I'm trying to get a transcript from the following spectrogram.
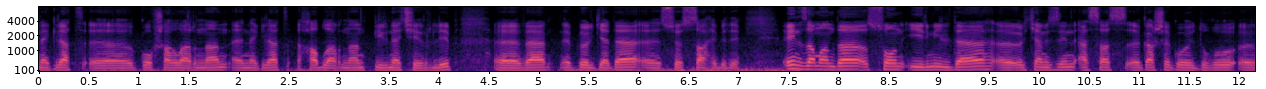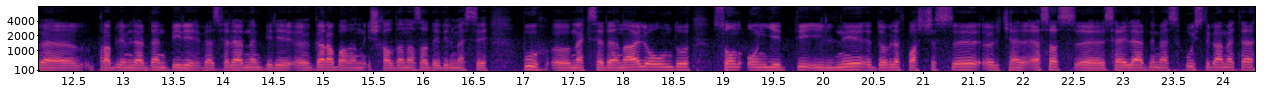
nəqliyyat qovşaqlarından, nəqliyyat xablarından birinə çevrilib və bölgədə söz sahibidir. Eyni zamanda son 20 ildə ölkəmizin əsas qarşıya qoyduğu və problemlərdən biri, vəzifələrindən biri Qarabağın işğaldan azad edilməsi bu məqsədə nail olundu. Son 17 ilini dövlət başçısı ölkə əsas səylərini məhz bu istiqamətə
